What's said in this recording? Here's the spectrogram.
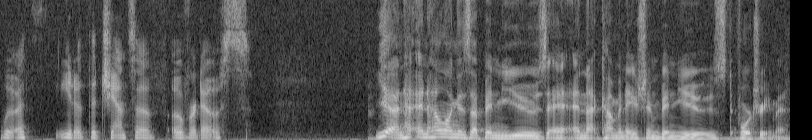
with you know the chance of overdose. Yeah, and, and how long has that been used and, and that combination been used for treatment?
